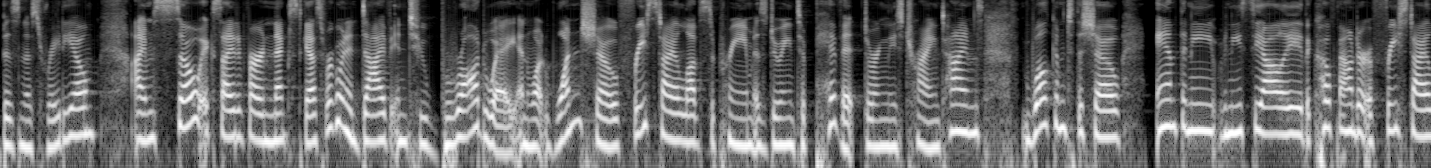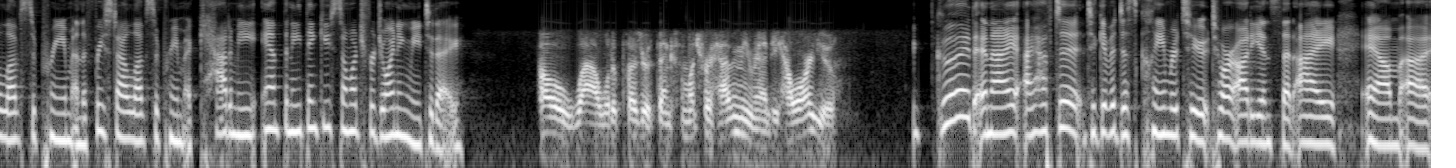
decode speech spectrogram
Business Radio. I'm so excited for our next guest. We're going to dive into Broadway and what one show, Freestyle Love Supreme, is doing to pivot during these trying times. Welcome to the show. Anthony Veneziale, the co founder of Freestyle Love Supreme and the Freestyle Love Supreme Academy. Anthony, thank you so much for joining me today. Oh, wow. What a pleasure. Thanks so much for having me, Randi. How are you? Good. And I, I have to, to give a disclaimer to, to our audience that I am, uh,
